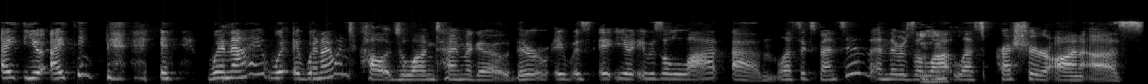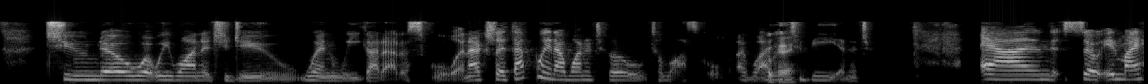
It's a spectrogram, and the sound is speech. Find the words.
I you know, I think it, when I when I went to college a long time ago, there it was it, you know, it was a lot um, less expensive and there was a mm-hmm. lot less pressure on us to know what we wanted to do when we got out of school. And actually, at that point, I wanted to go to law school. I wanted okay. to be an attorney. And so in my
